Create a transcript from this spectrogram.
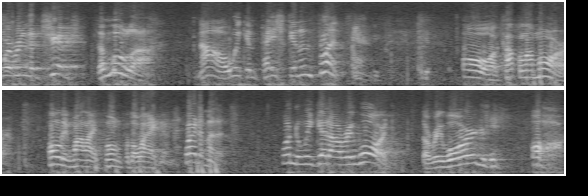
We're in the chips. The moolah. Now we can pay Skin and Flint. Oh, a couple of more. Hold him while I phone for the wagon. Wait a minute. When do we get our reward? The reward? Oh,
